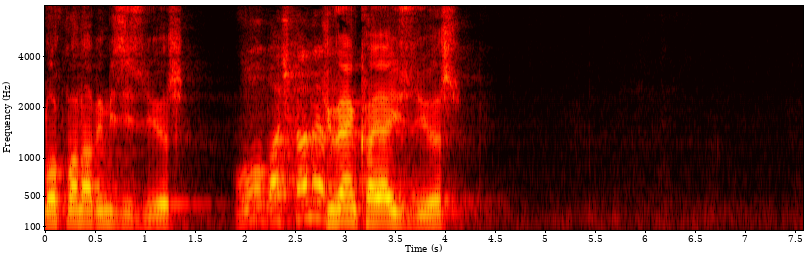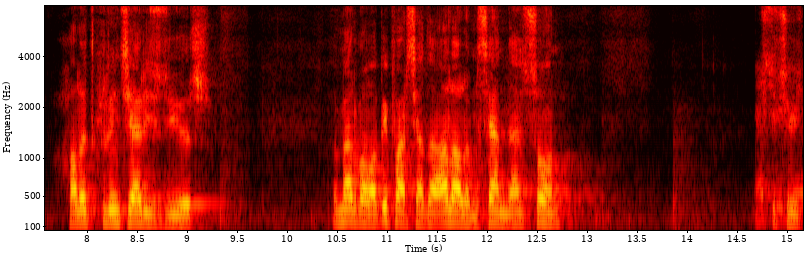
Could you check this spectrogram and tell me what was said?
Lokman abimiz izliyor. O başka ne? Güven Kaya izliyor. Halit Kılınçer izliyor. Ömer Baba bir parça daha alalım senden son. Ki?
